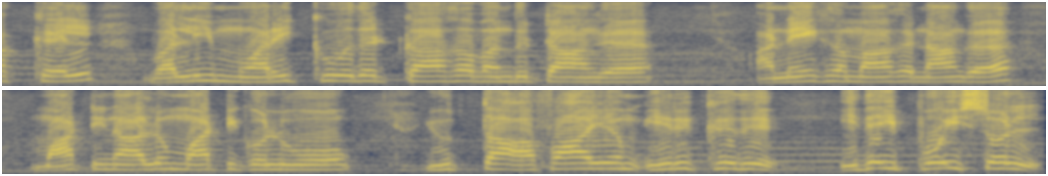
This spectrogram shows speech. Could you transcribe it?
ஆக்கள் வழி மறைக்குவதற்காக வந்துட்டாங்க. அநேகமாக நாங்கள் மாட்டினாலும் மாட்டிக்கொள்வோம். யுத்த அபாயம் இருக்குது. இதை போய் சொல்.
